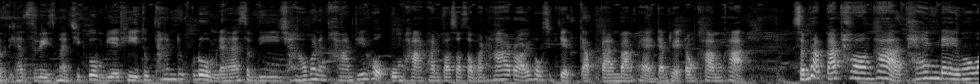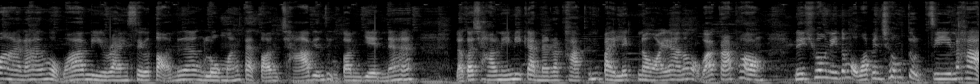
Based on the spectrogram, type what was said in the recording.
วัสดีค่ะสวีสมาชิกกลุ่ม VIP ทุกท่านทุกกลุ่มนะคะสวัสดีเช้าวันอังคารที่ 6 กุมภาพันธ์ พศ 2567 กับการวางแผนการเทรดทองคำค่ะสำหรับกราฟทองค่ะ แท่งเดย์เมื่อวานนะคะบอกว่ามีแรงเซลล์ต่อเนื่องลงมาตั้งแต่ตอนเช้าจนถึงตอนเย็นนะฮะแล้วก็เช้านี้มีการดันราคาขึ้นไปเล็กน้อยนะคะต้องบอกว่ากราฟทองในช่วงนี้ต้องบอกว่าเป็นช่วงตรุษจีนนะคะ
